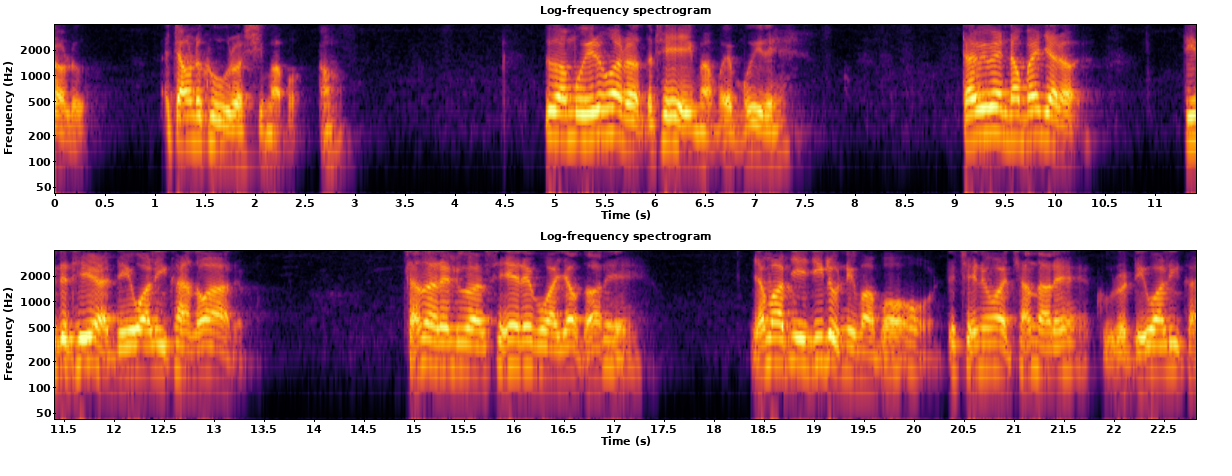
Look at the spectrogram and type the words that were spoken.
တော့လို့အကြောင်းတစ်ခုတော့ရှိမှာပေါ့နော်သူကမွေတော့ကတော့တထေးအိမ်မှာမွေမွေတယ်ဒါပေမဲ့နောက်ပိုင်းကျတော့ဒီတထေးကဒေဝါလီခံသွားတယ်ချမ်းသာတဲ့လူကဆင်းရဲတဲ့ဘဝရောက်သွားတယ် မြမပြည်ကြီးလို့နေမှာပေါ့တစ်ချိန်တော့ချမ်းသာတယ်ခုတော့ဒေဝါလီခံ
